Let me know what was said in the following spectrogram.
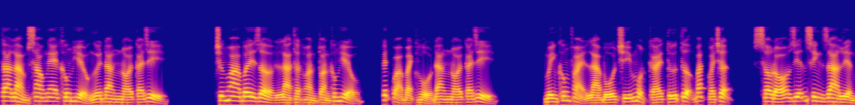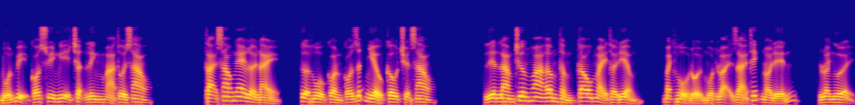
Ta làm sao nghe không hiểu ngươi đang nói cái gì? Trương Hoa bây giờ là thật hoàn toàn không hiểu, kết quả Bạch Hổ đang nói cái gì? Mình không phải là bố trí một cái tứ tượng bắt quái trận, sau đó diễn sinh ra liền bốn vị có suy nghĩ trận linh mà thôi sao? Tại sao nghe lời này, tựa hồ còn có rất nhiều câu chuyện sao? Liên làm Trương Hoa âm thầm cau mày thời điểm, Bạch Hổ đổi một loại giải thích nói đến, loài người,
